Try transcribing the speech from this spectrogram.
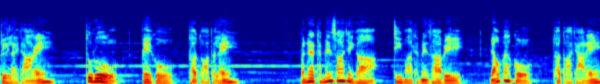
တွေးလိုက်တာလဲသူတို့ဘယ်ကိုထွက်သွားတယ်လဲမနက်ထမင်းစားချိန်ကဒီမှာထမင်းစားပြီးမြောက်ဘက်ကိုထွက်သွားကြတယ်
